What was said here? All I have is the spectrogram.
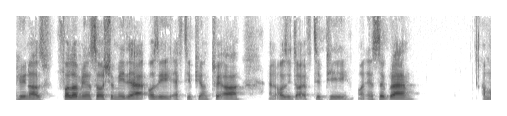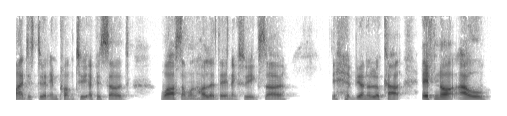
who knows? Follow me on social media Ozzy FTP on Twitter and Ozzy.ftp on Instagram. I might just do an impromptu episode whilst I'm on holiday next week. So yeah, be on the lookout. If not, I will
